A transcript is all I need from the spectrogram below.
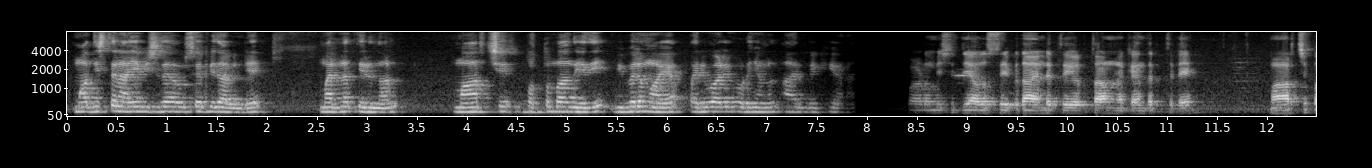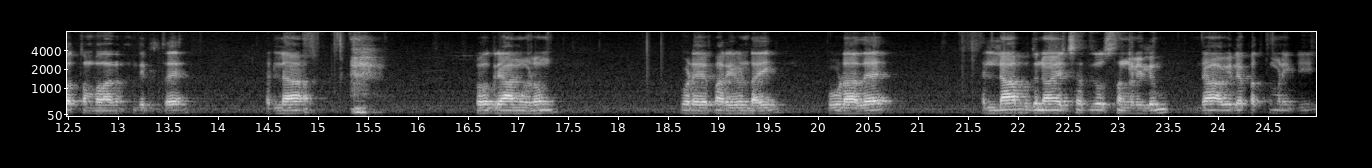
മധ്യസ്ഥനായ വിശുദ്ധ ഔസപിതാവിന്റെ മരണത്തിരുന്നാൾ മാർച്ച് പത്തൊമ്പതാം തീയതി വിപുലമായ പരിപാടികളോട് ഞങ്ങൾ ആരംഭിക്കുകയാണ്. പാടം വിശുദ്ധ ഔഷധപിതാവിന്റെ തീർത്ഥാടന കേന്ദ്രത്തിലെ മാർച്ച് പത്തൊമ്പതാം തീയതിത്തെ എല്ലാ പ്രോഗ്രാമുകളും ഇവിടെ പറയുകയുണ്ടായി കൂടാതെ എല്ലാ ബുധനാഴ്ച ദിവസങ്ങളിലും രാവിലെ പത്ത് മണിക്ക്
